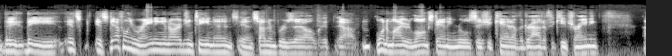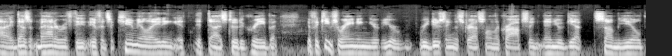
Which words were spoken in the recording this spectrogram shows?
the the it's it's definitely raining in Argentina and in southern Brazil. It, uh, one of my longstanding rules is you can't have a drought if it keeps raining. Uh, it doesn't matter if the if it's accumulating, it it does to a degree, but if it keeps raining, you're you're reducing the stress on the crops and, and you get some yield.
